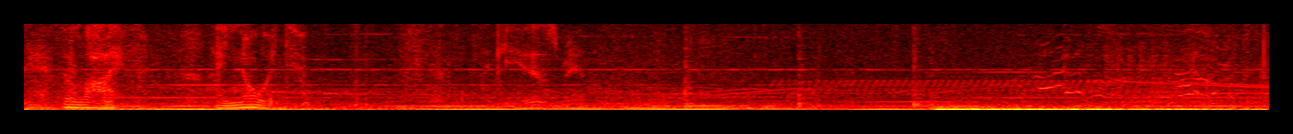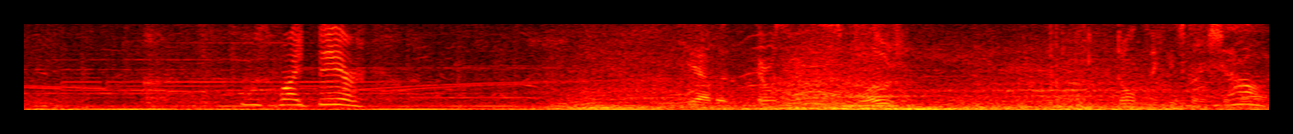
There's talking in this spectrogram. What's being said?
Dad's alive. I know it. I think he is, man. He was right there. Yeah, but there was an explosion. Don't think he's gonna survive.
